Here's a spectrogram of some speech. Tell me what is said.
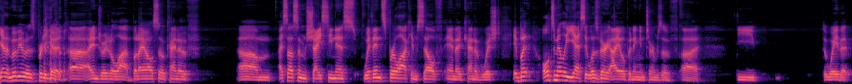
Yeah, the movie was pretty good. uh, I enjoyed it a lot, but I also kind of um, I saw some shistiness within Spurlock himself, and I kind of wished it. But ultimately, yes, it was very eye opening in terms of uh, the the way that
